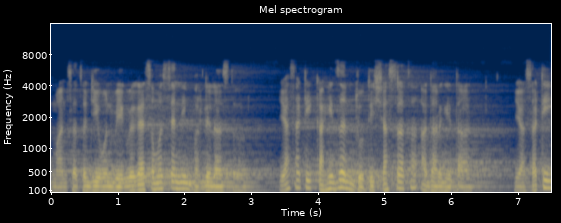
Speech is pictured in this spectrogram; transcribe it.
माणसाचं जीवन वेगवेगळ्या समस्यांनी भरलेलं असतं. यासाठी काही जण ज्योतिषशास्त्राचा आधार घेतात. यासाठी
